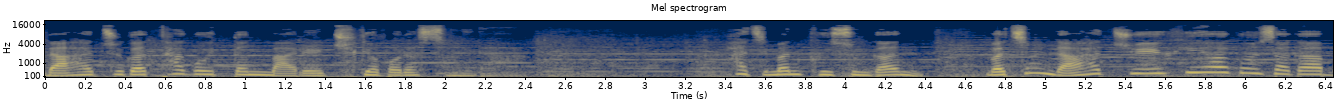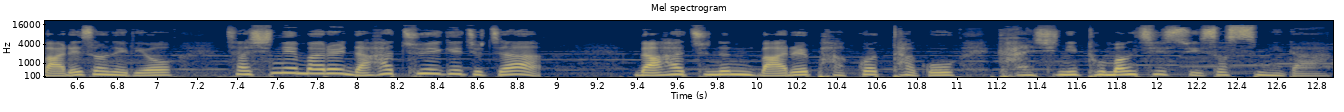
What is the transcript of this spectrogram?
나하추가 타고 있던 말을 죽여버렸습니다. 하지만 그 순간 마침 나하추의 휘하 군사가 말에서 내려 자신의 말을 나하추에게 주자 나하추는 말을 바꿔 타고 간신히 도망칠 수 있었습니다.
